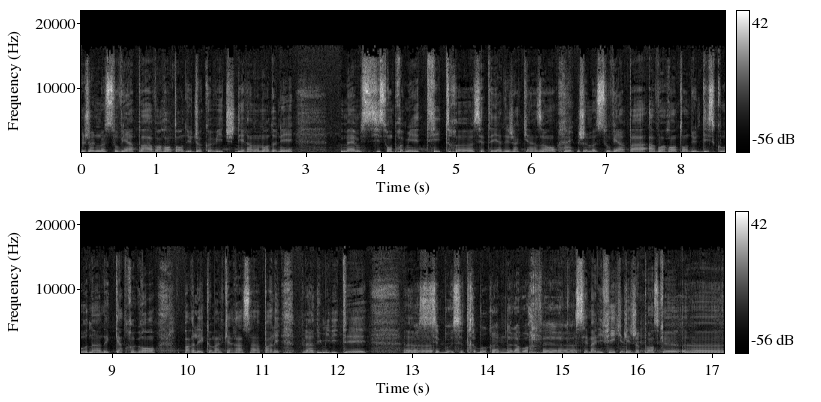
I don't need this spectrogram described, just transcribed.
Je ne me souviens pas avoir entendu Djokovic dire à un moment donné même si son premier titre euh, c'était il y a déjà 15 ans, je me souviens pas avoir entendu le discours d'un des quatre grands parler comme Alcaraz a parlé, plein d'humilité. Euh, c'est très beau quand même de l'avoir fait. Euh. C'est magnifique et je pense que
